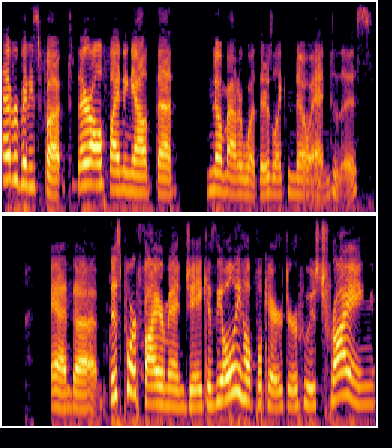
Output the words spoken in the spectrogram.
Everybody's fucked. They're all finding out that no matter what, there's like no end to this. And uh, this poor fireman Jake is the only helpful character who is trying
